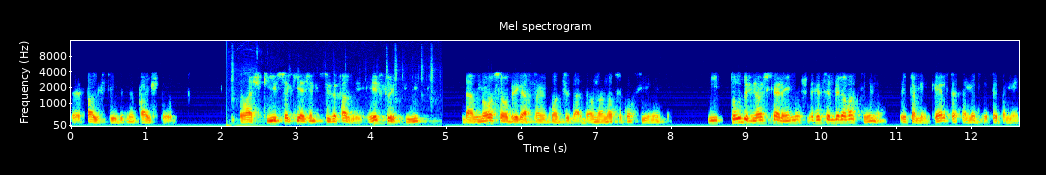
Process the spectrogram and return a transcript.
é, falecidas no país todo. Então, acho que isso é que a gente precisa fazer, refletir da nossa obrigação enquanto cidadão, na nossa consciência, e todos nós queremos receber a vacina. Eu também quero, certamente você também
